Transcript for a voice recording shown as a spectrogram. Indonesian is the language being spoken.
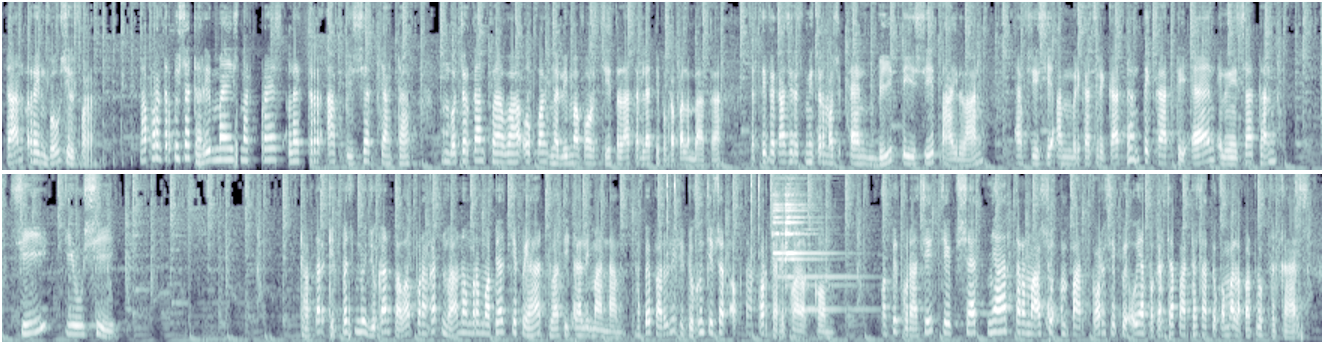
dan rainbow silver. Laporan terpisah dari My Smart Press, Lecker Abhishek Yadav membocorkan bahwa Oppo 95 4G telah terlihat di beberapa lembaga sertifikasi resmi termasuk NBTC Thailand, FCC Amerika Serikat, dan TKDN Indonesia dan CQC. Daftar Geekbench menunjukkan bahwa perangkat membawa nomor model CPH2356. HP baru ini didukung chipset octa-core dari Qualcomm. Konfigurasi chipsetnya termasuk 4 core CPU yang bekerja pada 1,80 GHz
